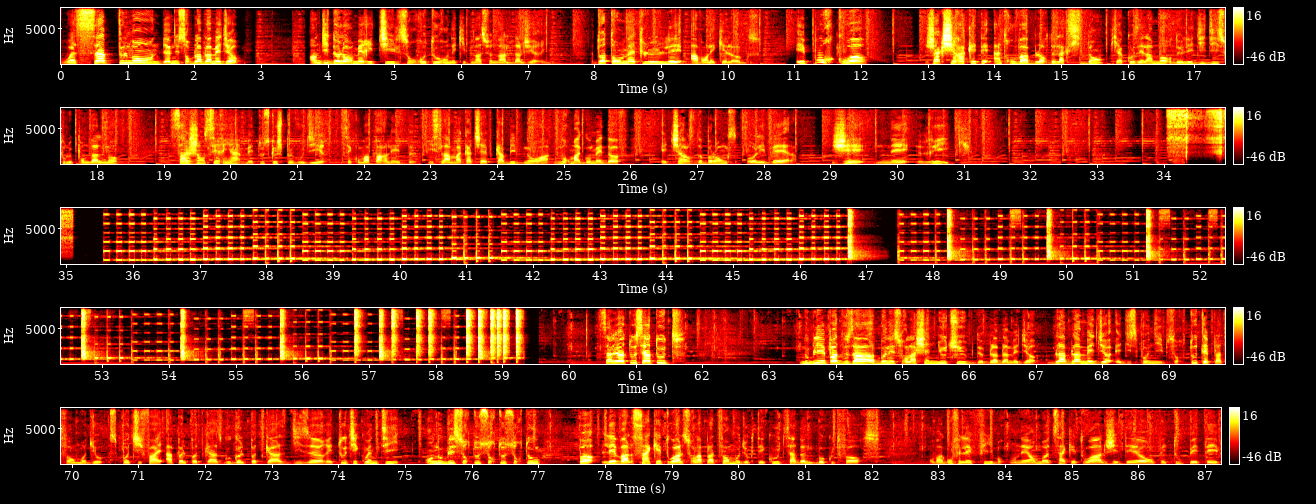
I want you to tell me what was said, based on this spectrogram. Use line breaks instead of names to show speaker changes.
What's up tout le monde? Bienvenue sur Blabla Media. Andy Delors mérite-t-il son retour en équipe nationale d'Algérie? Doit-on mettre le lait avant les Kellogg's? Et pourquoi Jacques Chirac était introuvable lors de l'accident qui a causé la mort de Lady Di sous le pont de Ça, j'en sais rien, mais tout ce que je peux vous dire, c'est qu'on va parler de Islam Makachev, Khabib Nurmagomedov et Charles de Bronx Oliveira. Générique. Salut à tous et à toutes N'oubliez pas de vous abonner sur la chaîne YouTube de Blabla Media. Blabla Media est disponible sur toutes les plateformes audio Spotify, Apple Podcasts, Google Podcasts, Deezer et tutti quanti. On n'oublie surtout, surtout, surtout pas les vals 5 étoiles sur la plateforme audio que t'écoutes, ça donne beaucoup de force. On va gonfler les fibres, on est en mode 5 étoiles, GTA, on fait tout péter.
